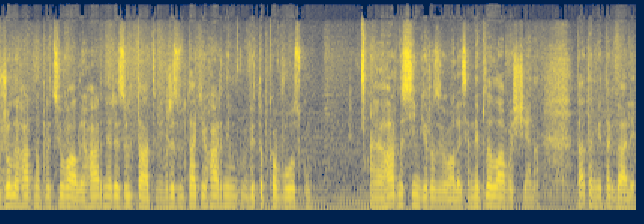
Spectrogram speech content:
бджоли гарно працювали, гарний результат. В результаті гарний витопка воску. Е, Гарно сім'ї розвивалися, не плела вощина, та, там, і так далі.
